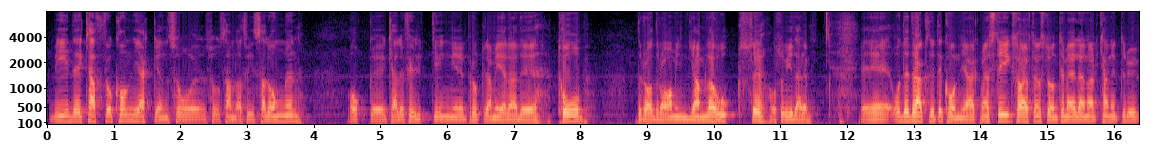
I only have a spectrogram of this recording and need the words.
Vid eh, kaffe och konjaken så, så samlas vi i salongen och eh, Kalle Fylking eh, proklamerade Tåb, dra dra min gamla oxe och så vidare. Eh, och det dracks lite konjak men Stig sa efter en stund till mig Lennart kan inte du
